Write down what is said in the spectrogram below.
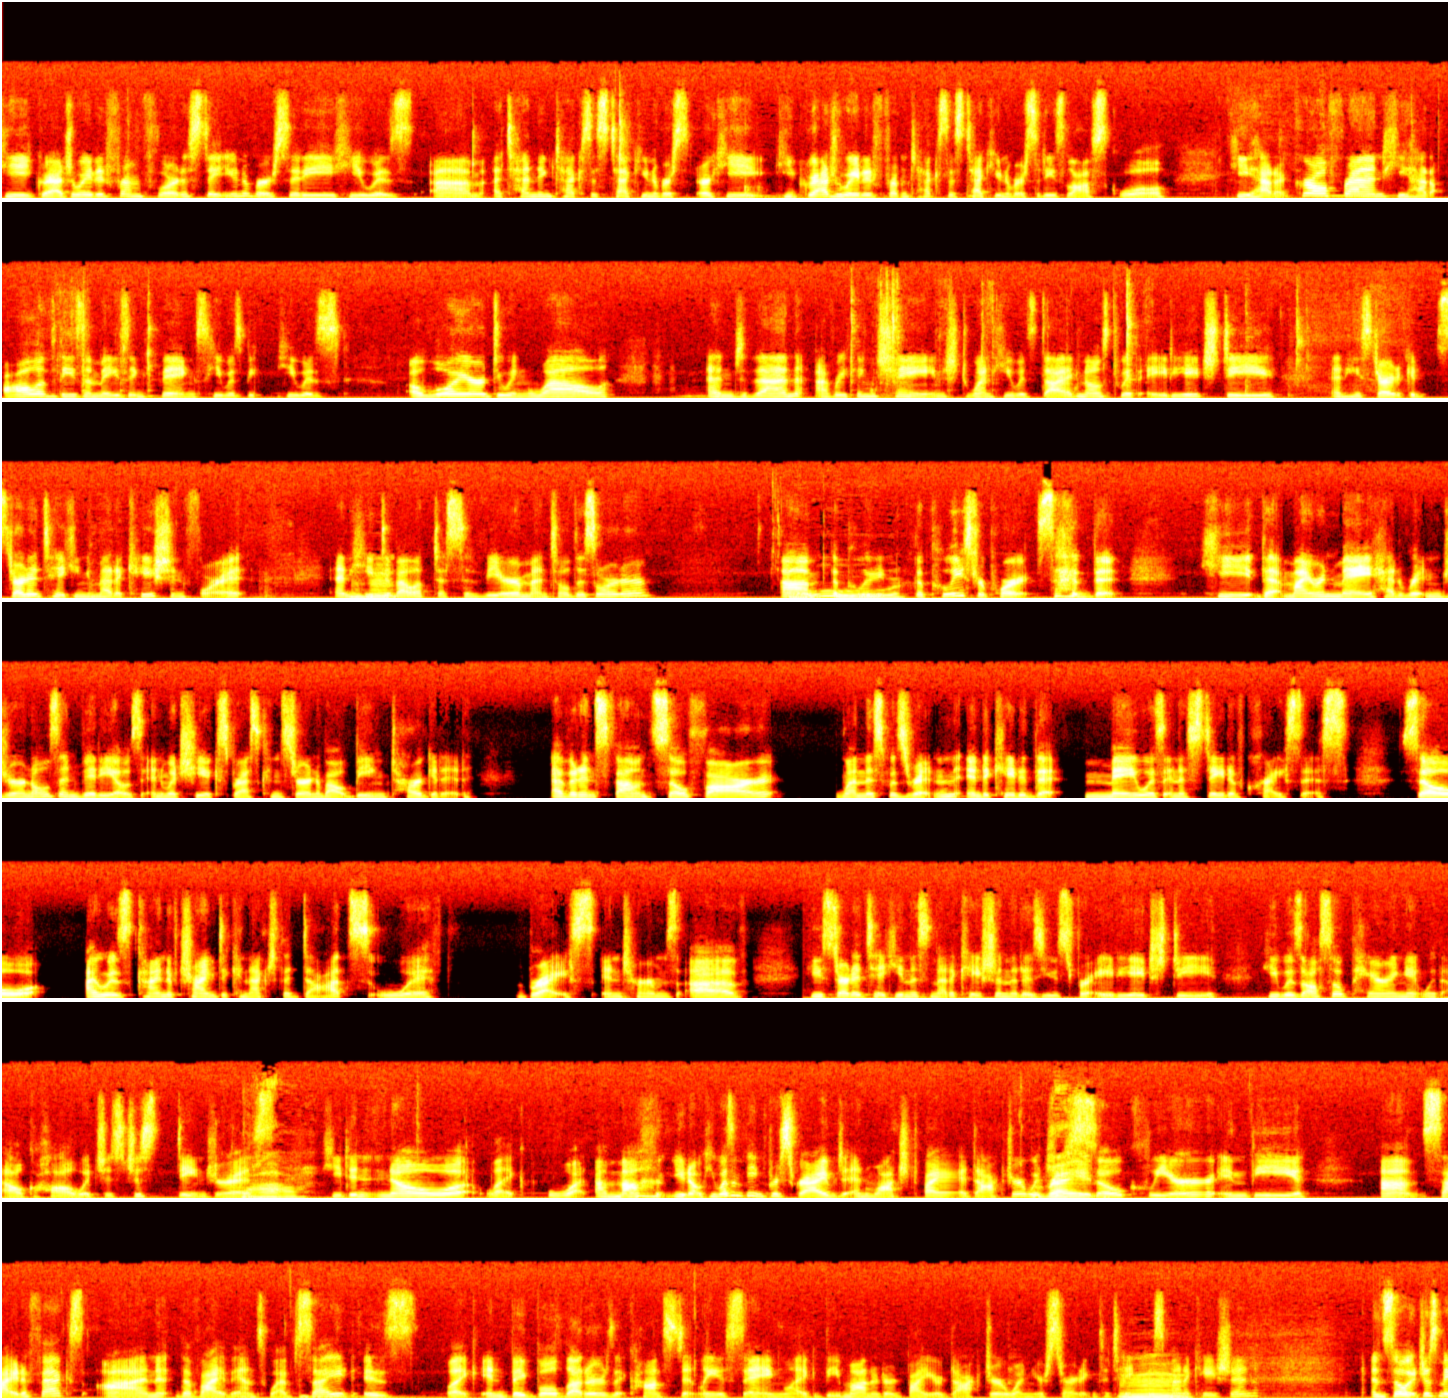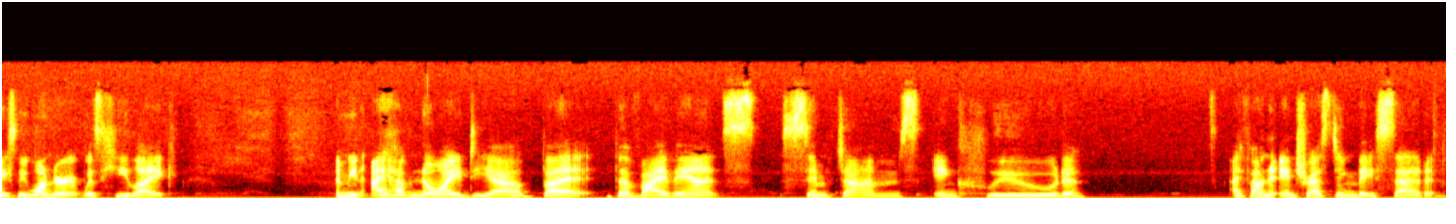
He graduated from Florida State University. He was um, attending Texas Tech University, or he he graduated from Texas Tech University's law school. He had a girlfriend. He had all of these amazing things. He was he was a lawyer, doing well, and then everything changed when he was diagnosed with ADHD, and he started started taking medication for it, and he Mhm. developed a severe mental disorder. Um, the, poli- the police report said that he that Myron May had written journals and videos in which he expressed concern about being targeted. Evidence found so far when this was written indicated that May was in a state of crisis. So I was kind of trying to connect the dots with Bryce in terms of he started taking this medication that is used for ADHD. He was also pairing it with alcohol, which is just dangerous wow he didn't know like what amount you know he wasn't being prescribed and watched by a doctor which Right. is so clear in the um, side effects on the Vyvanse website is like in big bold letters it constantly is saying like be monitored by your doctor when you're starting to take this Mm. medication and so it just makes me wonder it was he like I mean, I have no idea, but the Vyvanse symptoms include I found it interesting. They said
